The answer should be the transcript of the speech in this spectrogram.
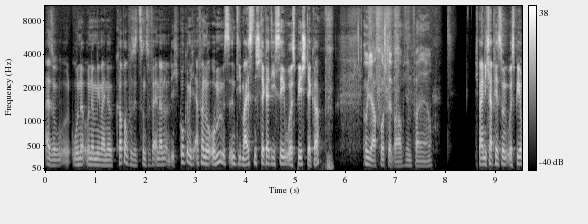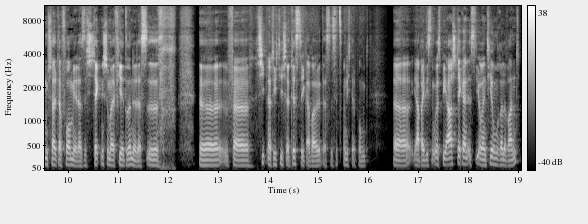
also ohne, ohne mir meine Körperposition zu verändern und ich gucke mich einfach nur um, es sind die meisten Stecker, die ich sehe, USB-Stecker. Oh ja, vorstellbar auf jeden Fall, ja. Ich meine, ich habe hier so einen USB-Umschalter vor mir, da stecken schon mal vier drin. Das äh, äh, verschiebt natürlich die Statistik, aber das ist jetzt auch nicht der Punkt. Äh, ja, bei diesen USB-A-Steckern ist die Orientierung relevant,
